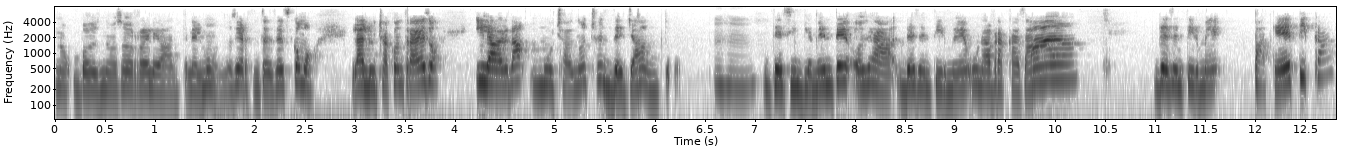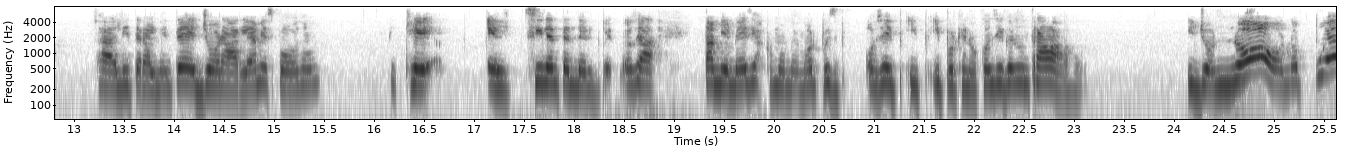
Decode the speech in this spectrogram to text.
No, vos no sos relevante en el mundo, ¿cierto? Entonces es como la lucha contra eso. Y la verdad, muchas noches de llanto, de simplemente, o sea, de sentirme una fracasada, de sentirme patética, o sea, literalmente de llorarle a mi esposo, que él sin entender, o sea, también me decía como, mi amor, pues, o sea, ¿y, y por qué no consigues un trabajo? Y yo, no, no puedo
